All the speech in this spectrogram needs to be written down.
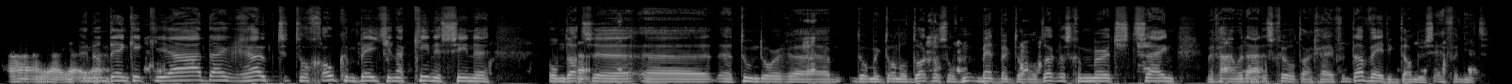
Ah, ja, ja, en dan denk ik, ja, daar ruikt toch ook een beetje naar kenniszinnen omdat ze uh, toen door, uh, door McDonnell Douglas of met McDonnell Douglas gemerged zijn. Dan gaan we daar de schuld aan geven. Dat weet ik dan dus even niet.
